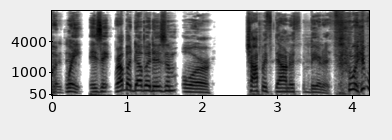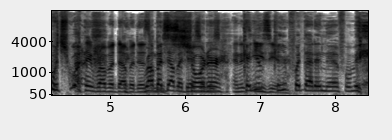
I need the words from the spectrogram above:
right wait, is it rubber dubberdism or choppeth downeth beardeth? Wait, Which I one? think rubber dubberdism Rubber is dubberdism shorter is- and it's Can you easier. can you put that in there for me?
